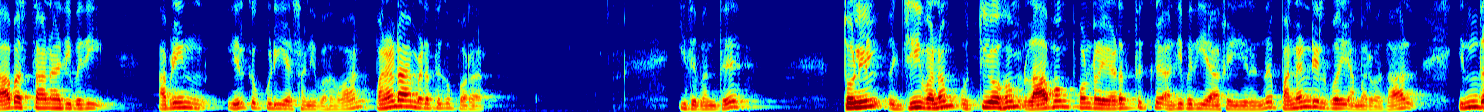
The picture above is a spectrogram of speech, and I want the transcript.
லாபஸ்தானாதிபதி அப்படின்னு இருக்கக்கூடிய சனி பகவான் பன்னெண்டாம் இடத்துக்கு போகிறார் இது வந்து தொழில் ஜீவனம் உத்தியோகம் லாபம் போன்ற இடத்துக்கு அதிபதியாக இருந்து பன்னெண்டில் போய் அமர்வதால் இந்த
